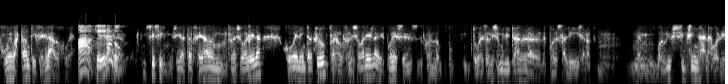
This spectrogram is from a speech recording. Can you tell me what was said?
jugué bastante y federado jugué. Ah, federado. Eh, sí, sí, llegué a estar federado en Florencio Varela, jugué en Interclub para Florencio Varela y después cuando tuve el servicio militar, después salí, ya no me volví sin, ganas, volví.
